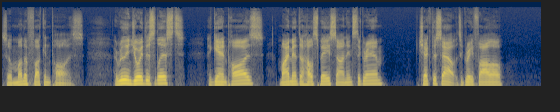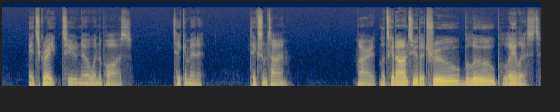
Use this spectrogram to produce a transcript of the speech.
So, motherfucking pause. I really enjoyed this list. Again, pause my mental health space on Instagram. Check this out. It's a great follow it's great to know when to pause. Take a minute. Take some time. All right, let's get on to the True Blue playlist.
